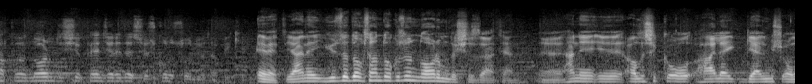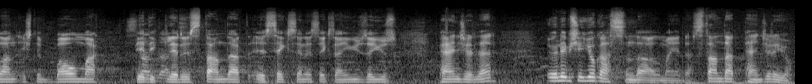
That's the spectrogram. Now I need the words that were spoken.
kapı, norm dışı pencerede söz konusu oluyor tabii ki. Evet yani %99'un norm dışı zaten. Ee, hani e, alışık ol, hale gelmiş olan işte Standart. dedikleri standart e, 80'e 80 %100 pencereler öyle bir şey yok aslında Almanya'da. Standart pencere yok.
